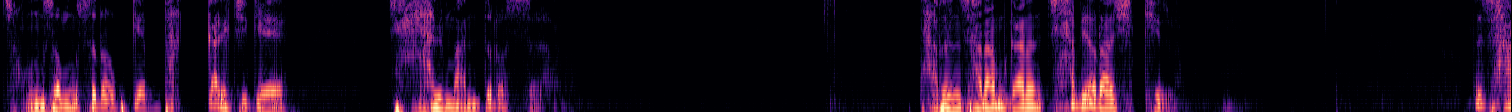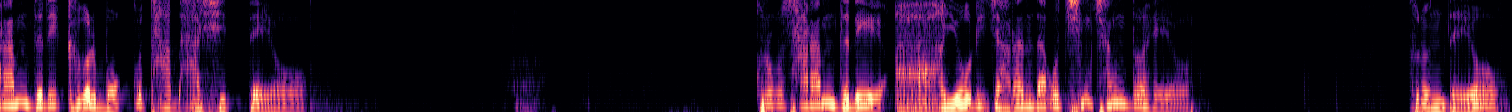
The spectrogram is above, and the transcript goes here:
정성스럽게 맛깔지게 잘 만들었어요. 다른 사람과는 차별화시킬. 근데 사람들이 그걸 먹고 다 맛있대요. 어. 그리고 사람들이 아 요리 잘한다고 칭찬도 해요. 그런데요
